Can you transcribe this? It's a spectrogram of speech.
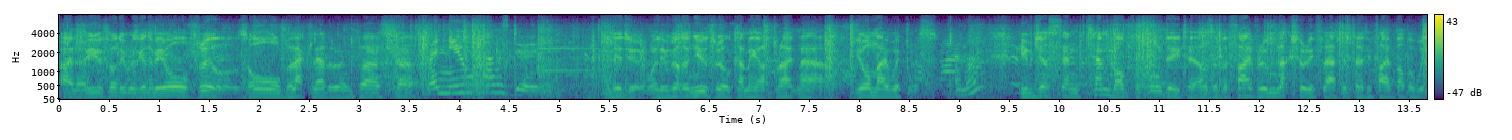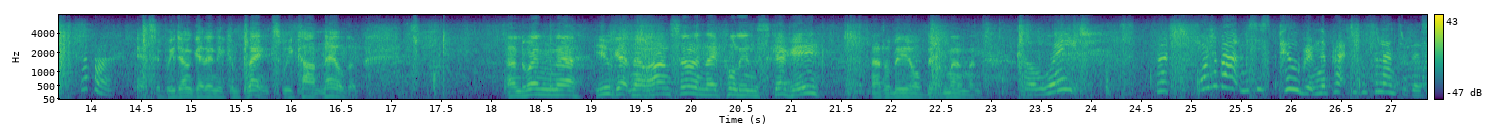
I know, you thought it was going to be all thrills, all black leather and fast cars. I knew what I was doing. Did you? Well, you've got a new thrill coming up right now. You're my witness. Am I? You've just sent 10 bob for full details of a five-room luxury flat at 35 bob a week. Have I? Yes, if we don't get any complaints, we can't nail them. And when uh, you get no answer and they pull in Skeggy, that'll be your big moment. Can't wait. But what about Mrs. Pilgrim, the practical philanthropist?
